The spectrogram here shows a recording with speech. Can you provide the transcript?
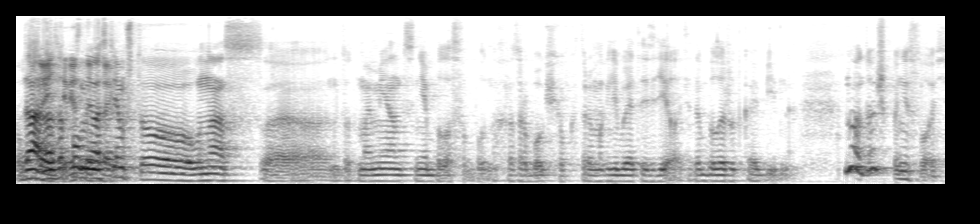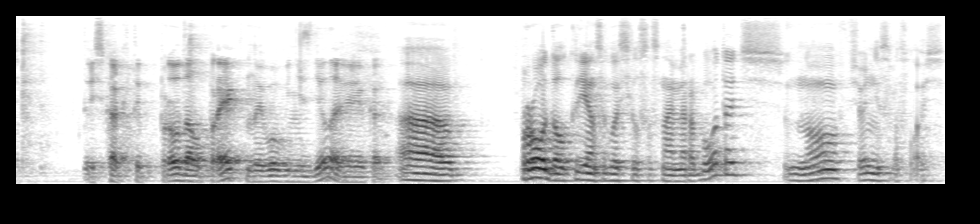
да, она запомнилась проект. тем, что у нас э, на тот момент не было свободных разработчиков, которые могли бы это сделать. Это было жутко обидно. Ну, а дальше понеслось. То есть как ты продал проект, но его вы не сделали или как? А, Продал, клиент согласился с нами работать, но все не срослось,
